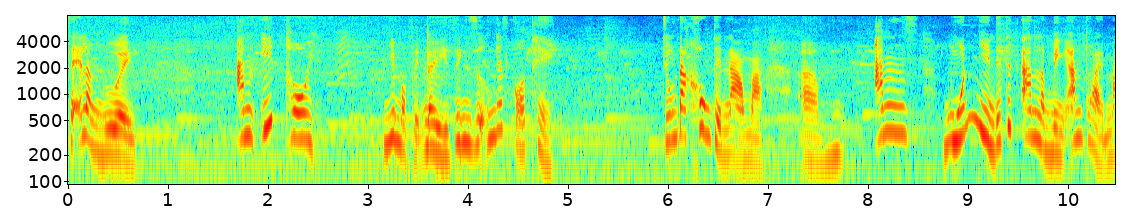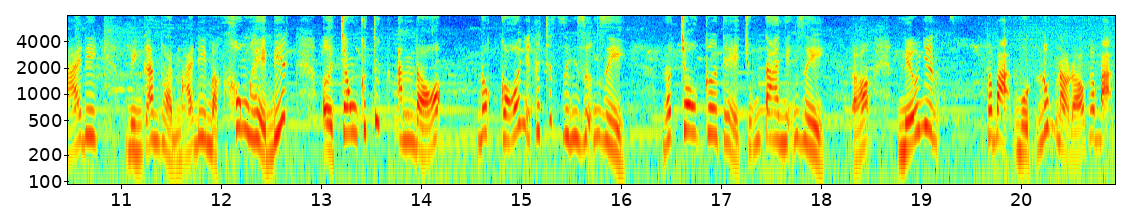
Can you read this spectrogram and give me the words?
sẽ là người ăn ít thôi nhưng mà phải đầy dinh dưỡng nhất có thể chúng ta không thể nào mà à, ăn muốn nhìn thấy thức ăn là mình ăn thoải mái đi mình ăn thoải mái đi mà không hề biết ở trong cái thức ăn đó nó có những cái chất dinh dưỡng gì nó cho cơ thể chúng ta những gì. Đó nếu như các bạn một lúc nào đó các bạn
